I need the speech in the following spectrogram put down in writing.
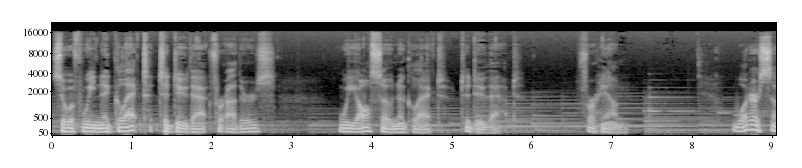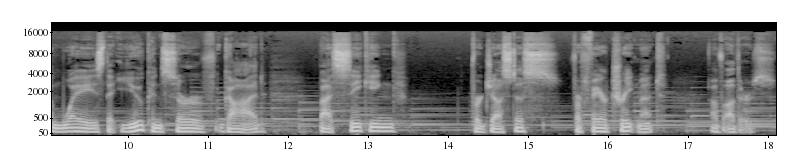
So if we neglect to do that for others, we also neglect to do that for Him. What are some ways that you can serve God by seeking for justice, for fair treatment of others?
